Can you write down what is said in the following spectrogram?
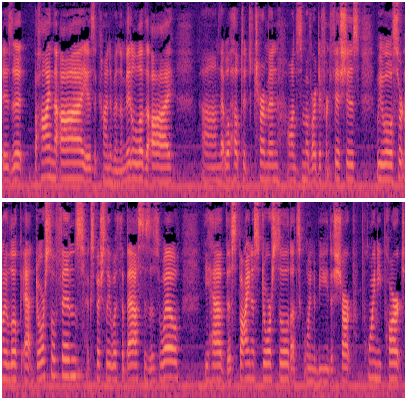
Is it behind the eye? Is it kind of in the middle of the eye? Um, that will help to determine on some of our different fishes. We will certainly look at dorsal fins, especially with the basses as well. You have the spinous dorsal, that's going to be the sharp pointy part,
